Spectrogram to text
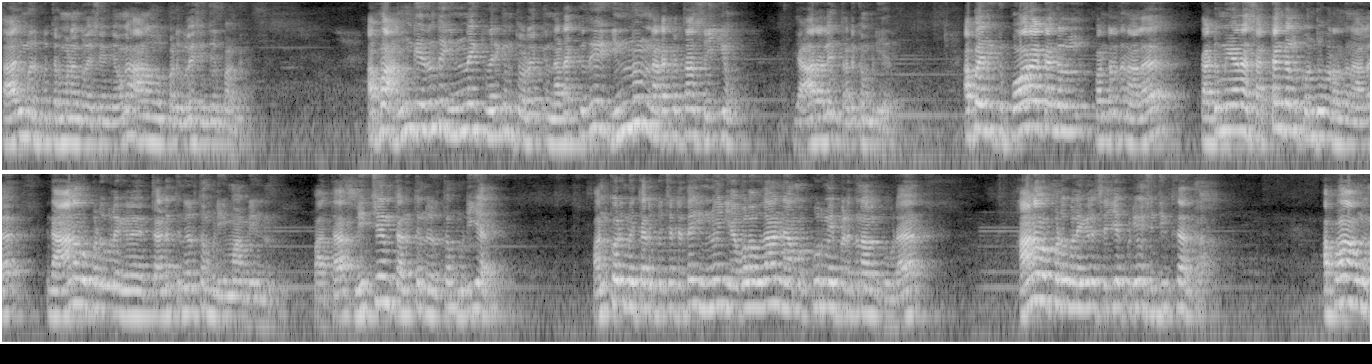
சாதி மறுப்பு திருமணங்களை செஞ்சவங்க ஆணவ படுகொலை செஞ்சுருப்பாங்க. அப்போ அங்கிருந்து இன்னைக்கு வரைக்கும் தொடக்க நடக்குது. இன்னும் நடக்கத்தான் செய்யும். யாராலையும் தடுக்க முடியாது. அப்போ இதுக்கு போராட்டங்கள் பண்ணுறதுனால கடுமையான சட்டங்கள் கொண்டு வர்றதுனால இந்த ஆணவ படுகொலைகளை தடுத்து நிறுத்த முடியுமா அப்படின்னு பார்த்தா நிச்சயம் தடுத்து நிறுத்த முடியாது. வன்கொடுமை தடுப்பு சட்டத்தை இன்னும் எவ்வளவுதான் நாம் கூர்மைப்படுத்தினாலும் கூட ஆணவ படுகொலைகளை செய்யக்கூடிய செஞ்சுக்கிட்டு தான் இருக்கலாம் அப்போ அவங்க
